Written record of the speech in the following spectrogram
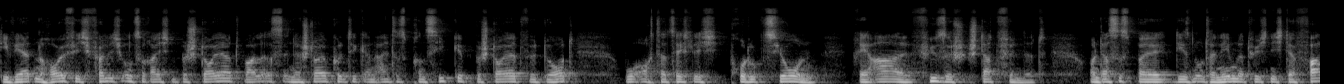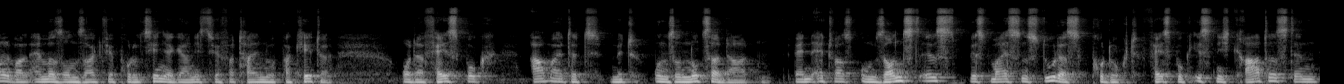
die werden häufig völlig unzureichend besteuert, weil es in der Steuerpolitik ein altes Prinzip gibt. Besteuert wird dort, wo auch tatsächlich Produktion real, physisch stattfindet. Und das ist bei diesen Unternehmen natürlich nicht der Fall, weil Amazon sagt, wir produzieren ja gar nichts, wir verteilen nur Pakete. Oder Facebook arbeitet mit unseren Nutzerdaten. Wenn etwas umsonst ist, bist meistens du das Produkt. Facebook ist nicht gratis, denn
